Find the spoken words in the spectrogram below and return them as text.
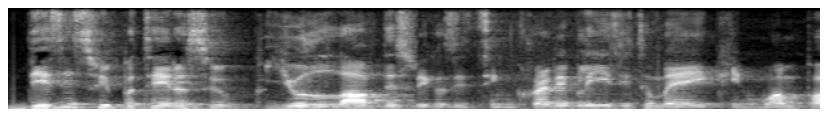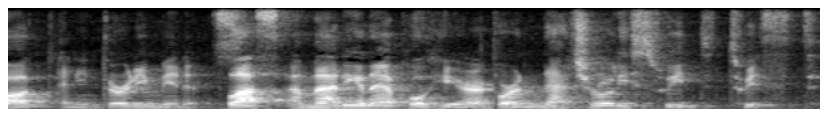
This is sweet potato soup. You'll love this because it's incredibly easy to make in one pot and in 30 minutes. Plus, I'm adding an apple here for a naturally sweet twist.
